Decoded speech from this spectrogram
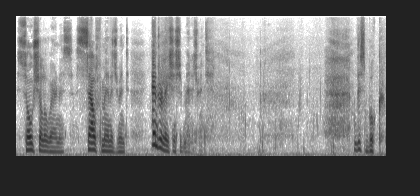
social awareness, self management, and relationship management. This book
